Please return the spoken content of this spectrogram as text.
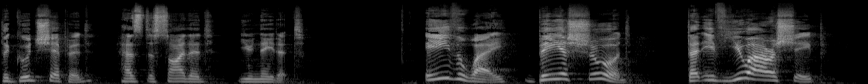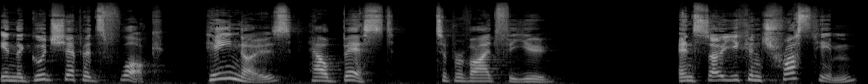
the Good Shepherd has decided you need it. Either way, be assured that if you are a sheep in the Good Shepherd's flock, he knows how best to provide for you. And so you can trust him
